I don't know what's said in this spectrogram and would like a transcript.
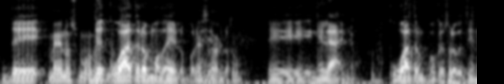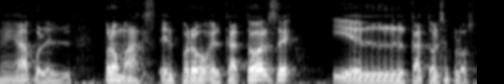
de, Menos de modelos. cuatro modelos, por Exacto. ejemplo, eh, en el año. Cuatro, porque eso es lo que tiene Apple. El Pro Max, el Pro, el 14 y el 14 Plus.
